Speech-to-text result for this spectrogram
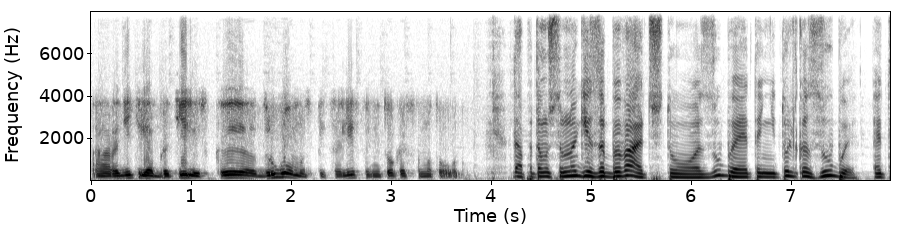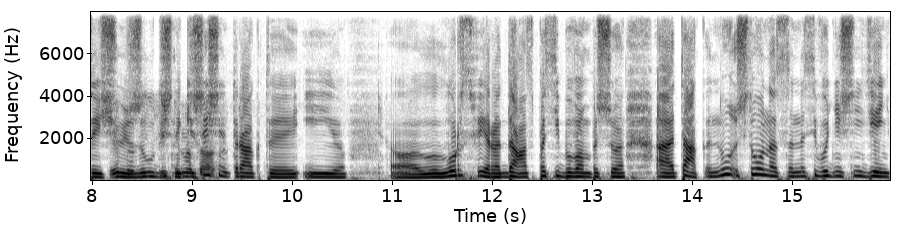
а, родители обратились к другому специалисту, не только к стоматологу. Да, потому что многие забывают, что зубы это не только зубы, это еще и Это желудочно-кишечный тракт э, и э, лор-сфера. Да, спасибо вам большое. А, так, ну что у нас на сегодняшний день?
